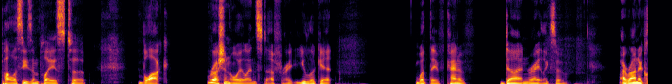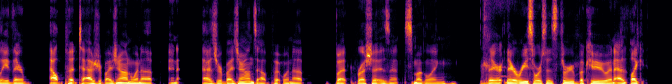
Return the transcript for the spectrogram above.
policies in place to block Russian oil and stuff, right? You look at what they've kind of done, right? Like so, ironically, their output to Azerbaijan went up, and Azerbaijan's output went up, but Russia isn't smuggling their their resources through Baku, and as, like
